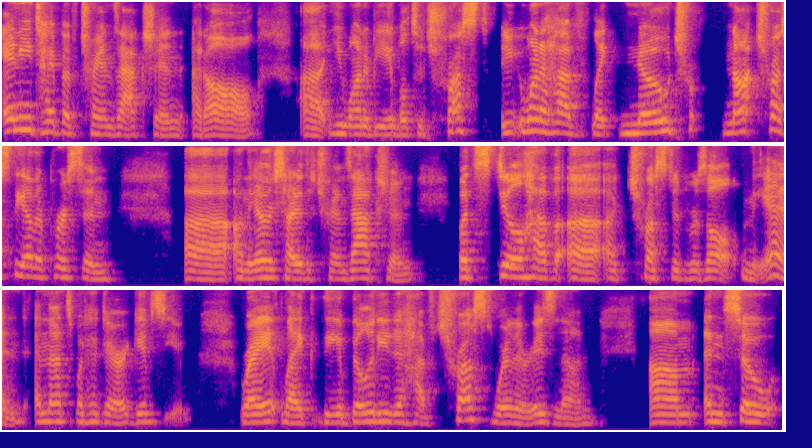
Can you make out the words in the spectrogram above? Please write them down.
any type of transaction at all, uh, you want to be able to trust. You want to have like no, tr- not trust the other person uh, on the other side of the transaction, but still have a, a, trusted result in the end. And that's what Hedera gives you, right? Like the ability to have trust where there is none, Um, and so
